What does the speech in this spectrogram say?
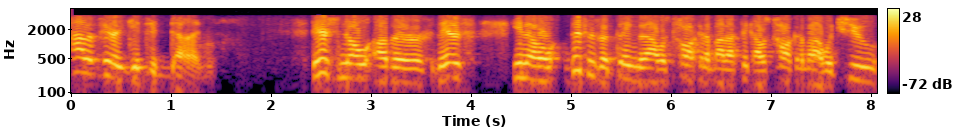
Tyler Perry gets it done. There's no other. There's you know this is a thing that I was talking about. I think I was talking about with you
